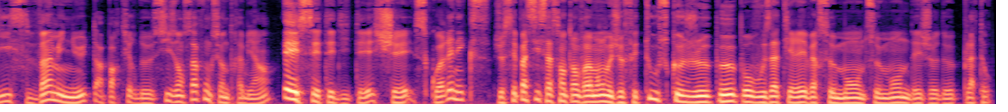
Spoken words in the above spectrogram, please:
10-20 minutes. À partir de 6 ans, ça fonctionne très bien. Et c'est édité chez Square Enix. Je sais pas si ça s'entend vraiment, mais je fais tout ce que je peux pour vous attirer vers ce monde, ce monde des jeux de plateau.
